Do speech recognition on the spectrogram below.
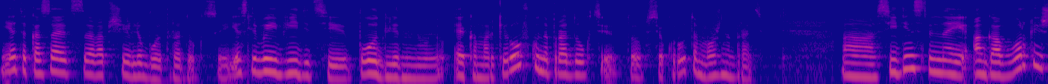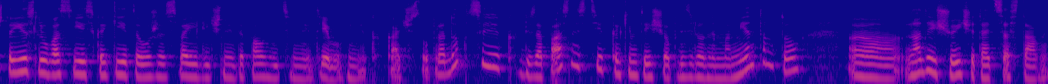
И это касается вообще любой продукции. Если вы видите подлинную эко-маркировку на продукте, то все круто, можно брать. А, с единственной оговоркой, что если у вас есть какие-то уже свои личные дополнительные требования к качеству продукции, к безопасности, к каким-то еще определенным моментам, то надо еще и читать составы.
